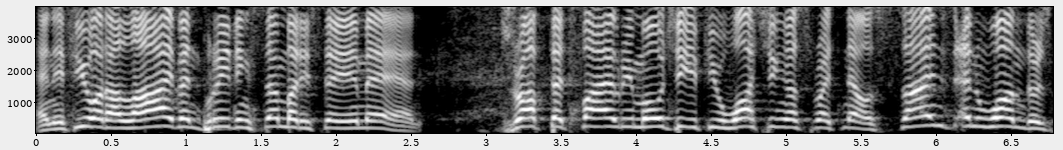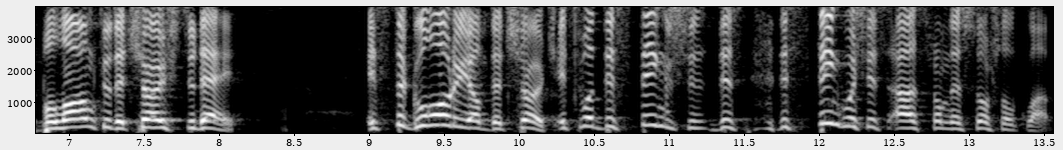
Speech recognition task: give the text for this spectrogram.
And if you are alive and breathing, somebody say amen. Drop that fire emoji if you're watching us right now. Signs and wonders belong to the church today. It's the glory of the church. It's what distinguishes, this, distinguishes us from the social club.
